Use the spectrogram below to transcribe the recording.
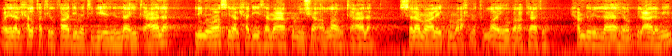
وإلى الحلقة القادمة بإذن الله تعالى لنواصل الحديث معكم إن شاء الله تعالى. السلام عليكم ورحمة الله وبركاته. الحمد لله رب العالمين.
